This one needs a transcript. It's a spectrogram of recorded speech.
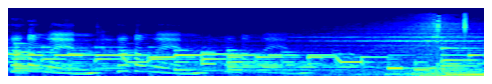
Colin, Colin, Colin.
